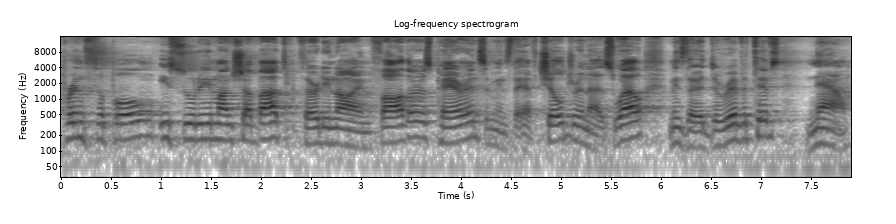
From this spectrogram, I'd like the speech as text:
principal isurim on Shabbat, 39 fathers, parents, it means they have children as well. It means there are derivatives. Now,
